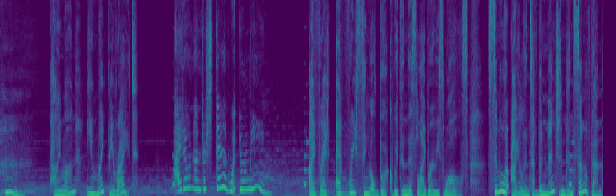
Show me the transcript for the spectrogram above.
Hmm. Paimon, you might be right. I don't understand what you mean. I've read every single book within this library's walls. Similar islands have been mentioned in some of them.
